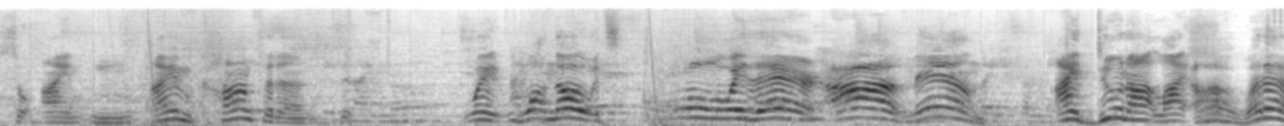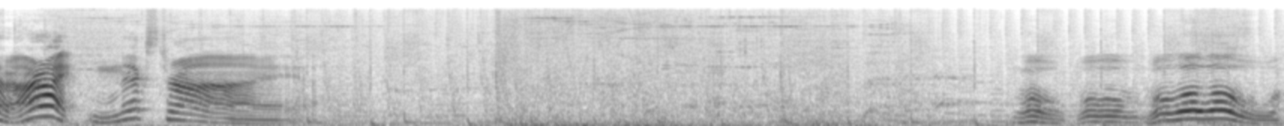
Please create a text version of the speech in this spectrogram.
So I'm, I am confident that. Wait, what? No, it's all the way there. Ah, man. I do not like. Oh, whatever. All right, next try. Whoa, whoa, whoa, whoa, whoa.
